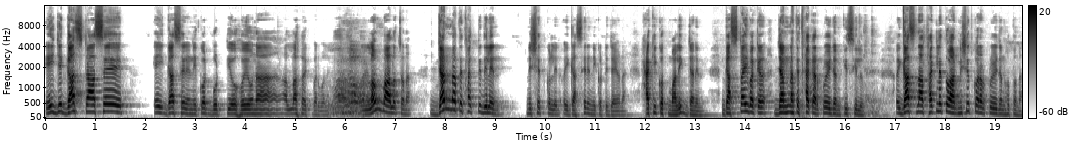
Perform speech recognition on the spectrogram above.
এই যে গাছটা আছে, এই গাছের নিকটবর্তীও হইও না। আল্লাহ একবার বলে। লম্বা আলোচনা। জান্নাতে থাকতে দিলেন, নিষেধ করলেন, ওই গাছের নিকটে যাইও না। হাকিকত মালিক জানেন। গাছটাই বা জান্নাতে থাকার প্রয়োজন কি ছিল? ওই গাছ না থাকলে তো আর নিষেধ করার প্রয়োজন হতো না।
